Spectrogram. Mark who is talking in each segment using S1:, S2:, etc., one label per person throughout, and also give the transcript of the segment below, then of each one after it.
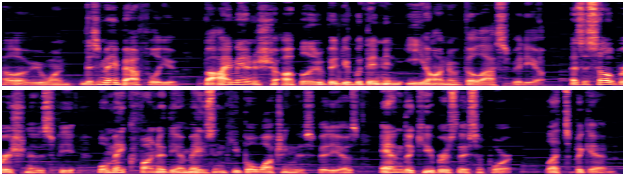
S1: Hello everyone. This may baffle you, but I managed to upload a video within an eon of the last video. As a celebration of this feat, we'll make fun of the amazing people watching these videos and the cubers they support. Let's begin.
